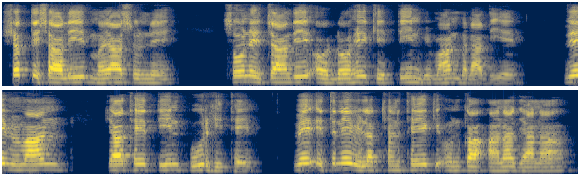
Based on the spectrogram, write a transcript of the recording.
शक्तिशाली मयासुर ने सोने, चांदी और लोहे के तीन विमान बना दिए। वे विमान क्या थे? तीन पूर ही थे। वे इतने विलक्षण थे कि उनका आना जाना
